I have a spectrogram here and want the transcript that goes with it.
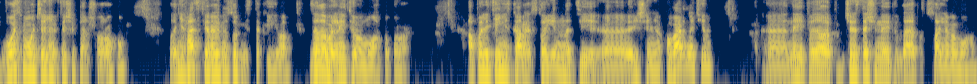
8 червня 2001 року Ленінградський районний суд міста Києва задовольнив цю вимогу прокурора. Апеляційні скарги сторін на ці е, рішення повернуті е, не відповідали через те, що не відповідає процесуальним вимогам.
